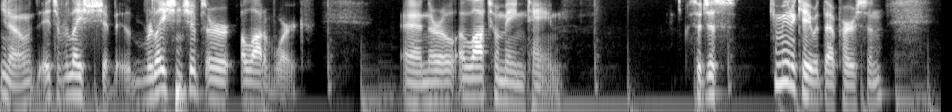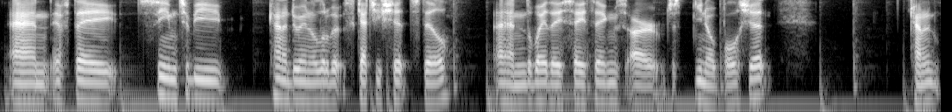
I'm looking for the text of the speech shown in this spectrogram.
You know, it's a relationship. Relationships are a lot of work and they're a lot to maintain. So just communicate with that person. And if they seem to be kind of doing a little bit sketchy shit still, and the way they say things are just you know bullshit kind of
